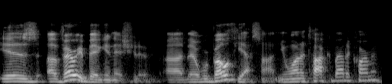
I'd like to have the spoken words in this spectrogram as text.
is a very big initiative uh, that we're both yes on. You want to talk about it, Carmen?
